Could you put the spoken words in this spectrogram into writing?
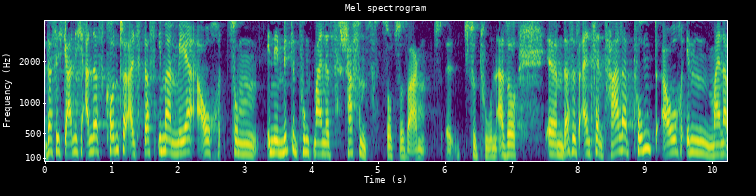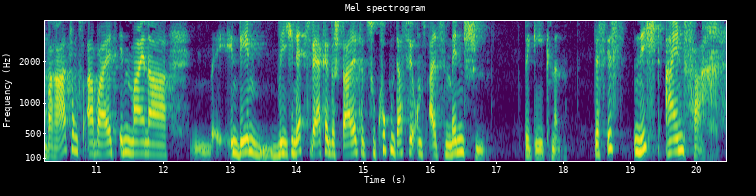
dass ich gar nicht anders konnte, als das immer mehr auch zum, in den Mittelpunkt meines Schaffens sozusagen äh, zu tun. Also, ähm, das ist ein zentraler Punkt auch in meiner Beratungsarbeit, in meiner, in dem, wie ich Netzwerke gestalte, zu gucken, dass wir uns als Menschen begegnen. Das ist nicht einfach.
